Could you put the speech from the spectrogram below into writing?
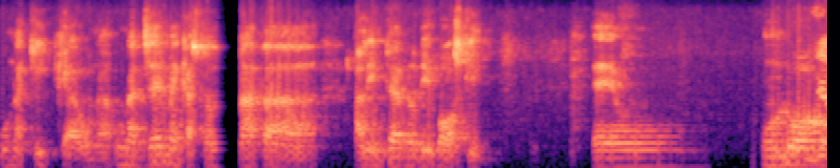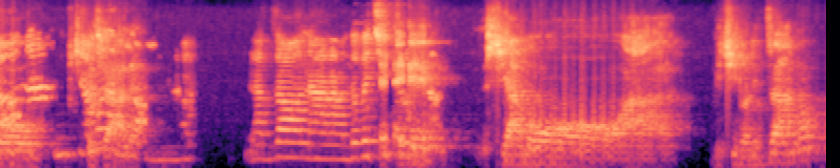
una, chicca, una, una, gemma incastonata all'interno dei boschi. È un, un luogo zona, diciamo speciale. La zona, la zona dove ci troviamo. Siamo a, vicino a Lizzano,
